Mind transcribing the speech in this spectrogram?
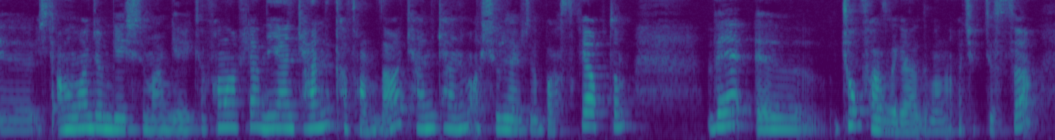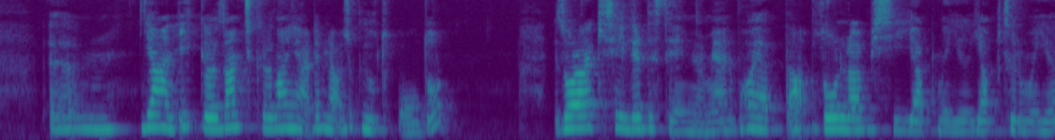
e, işte Almancamı geliştirmem gerekiyor falan filan diye yani kendi kafamda kendi kendime aşırı derecede baskı yaptım. Ve e, çok fazla geldi bana açıkçası. E, yani ilk gözden çıkarılan yerde birazcık YouTube oldu. Zoraki şeyleri de sevmiyorum. Yani bu hayatta zorla bir şey yapmayı, yaptırmayı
